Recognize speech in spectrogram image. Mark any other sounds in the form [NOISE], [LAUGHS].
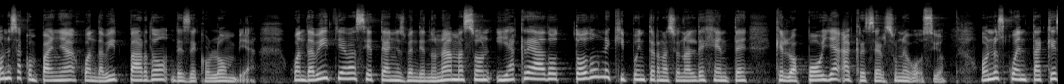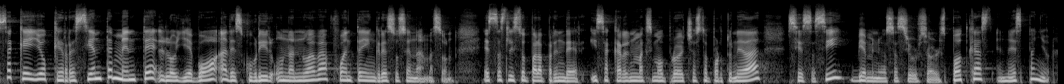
Hoy nos acompaña Juan David Pardo desde Colombia. Juan David lleva siete años vendiendo en Amazon y ha creado todo un equipo internacional de gente que lo apoya a crecer su negocio. Hoy nos cuenta qué es aquello que recientemente lo llevó a descubrir una nueva fuente de ingresos en Amazon. ¿Estás listo para aprender y sacar el máximo provecho a esta oportunidad? Si es así, bienvenidos a Zero Service Podcast en español.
